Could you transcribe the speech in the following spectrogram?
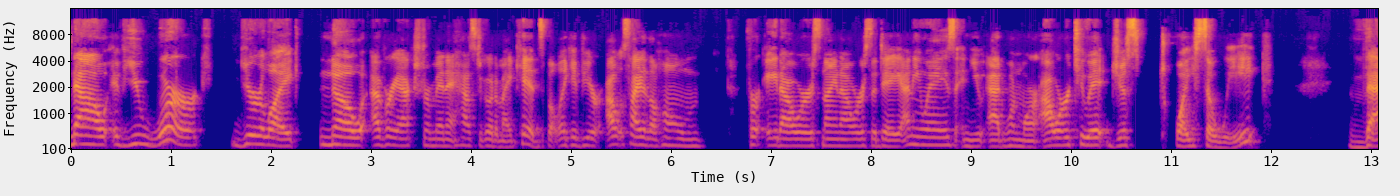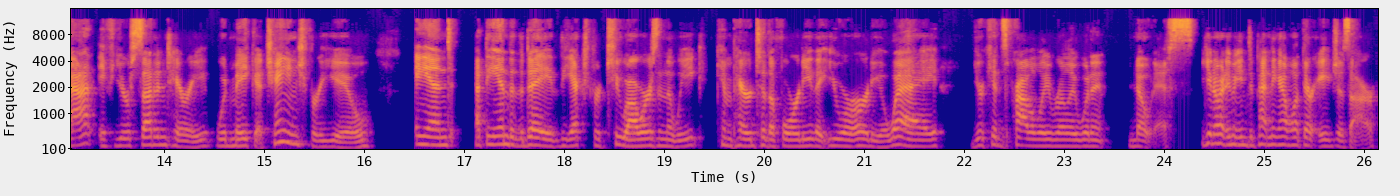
Now, if you work, you're like, no, every extra minute has to go to my kids. But like if you're outside of the home for eight hours, nine hours a day, anyways, and you add one more hour to it just twice a week, that if you're sedentary would make a change for you And at the end of the day, the extra two hours in the week compared to the 40 that you were already away, your kids probably really wouldn't notice. You know what I mean? Depending on what their ages are.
